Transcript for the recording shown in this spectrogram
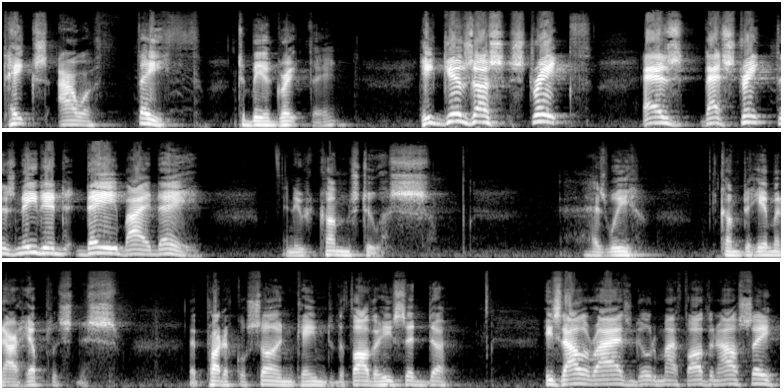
takes our faith to be a great thing. He gives us strength as that strength is needed day by day. And He comes to us as we come to Him in our helplessness. That prodigal son came to the father. He said, uh, He said, I'll arise and go to my father, and I'll say,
